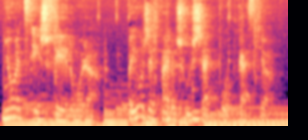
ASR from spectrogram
Nyolc és fél óra. A Józsefváros Újság podcastja.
